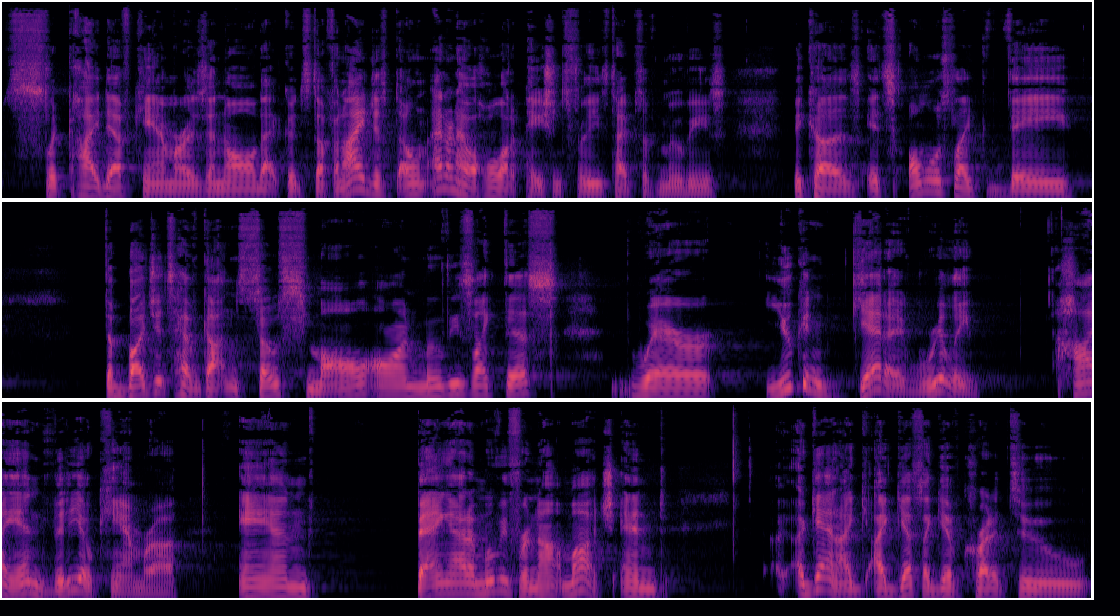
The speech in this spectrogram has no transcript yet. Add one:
slick high def cameras and all that good stuff. And I just don't I don't have a whole lot of patience for these types of movies because it's almost like they the budgets have gotten so small on movies like this where you can get a really high end video camera and bang out a movie for not much. And again, I, I guess I give credit to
